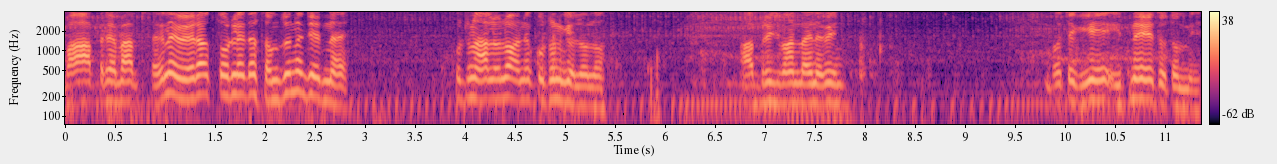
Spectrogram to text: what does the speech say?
बाप रे बाप सगळे वेळा तोडले तर समजूनच येत नाही. कुठून आलेलो आणि कुठून गेलेलो? हा ब्रिज बांधलाय नवीन. बहुतेक हे इथनं येत होतो मी.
